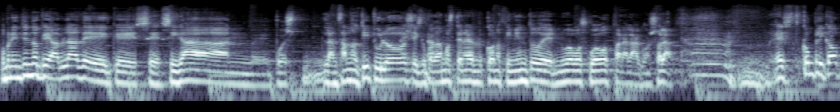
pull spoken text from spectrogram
Hombre, entiendo que habla de que se sigan eh, pues, lanzando títulos y que podamos tener conocimiento de nuevos juegos para la consola. Ah. Es complicado,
